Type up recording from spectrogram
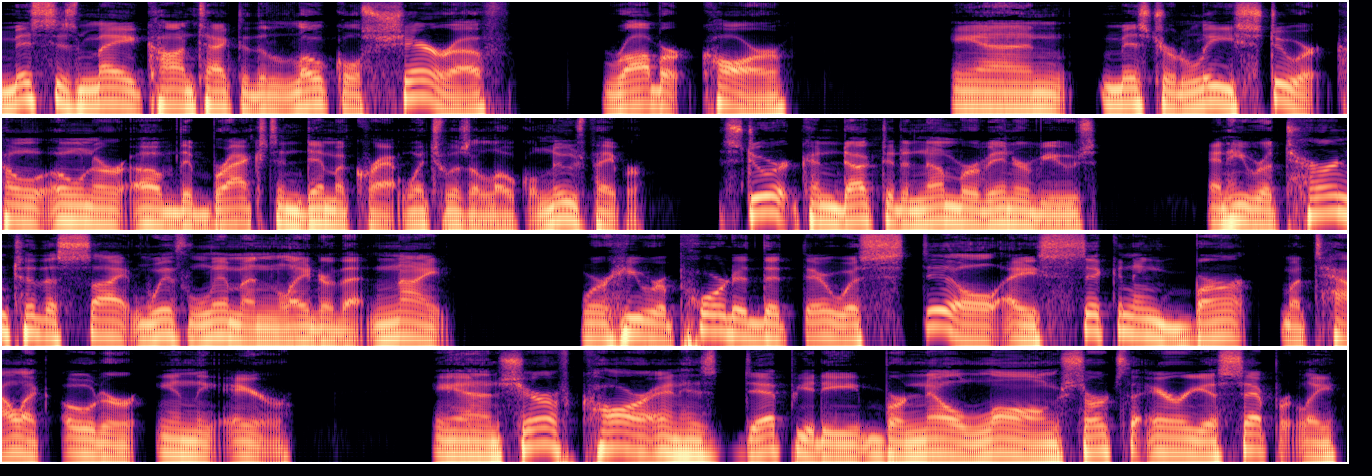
Mrs. May contacted the local sheriff, Robert Carr, and Mr. Lee Stewart, co owner of the Braxton Democrat, which was a local newspaper. Stewart conducted a number of interviews, and he returned to the site with Lemon later that night, where he reported that there was still a sickening burnt metallic odor in the air. And Sheriff Carr and his deputy, Burnell Long, searched the area separately,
